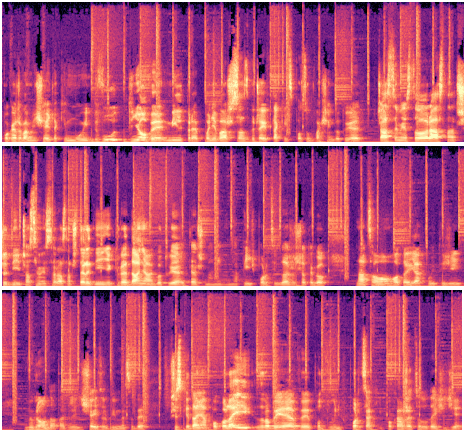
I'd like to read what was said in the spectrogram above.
Pokażę Wam dzisiaj taki mój dwudniowy meal prep, ponieważ zazwyczaj w taki sposób właśnie gotuję. Czasem jest to raz na 3 dni, czasem jest to raz na 4 dni. Niektóre dania gotuję też na, nie wiem, na 5 porcji, w zależności od tego na całą ochotę, jak mój tydzień wygląda. Także dzisiaj zrobimy sobie wszystkie dania po kolei, zrobię je w podwójnych porcjach i pokażę, co tutaj się dzieje.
